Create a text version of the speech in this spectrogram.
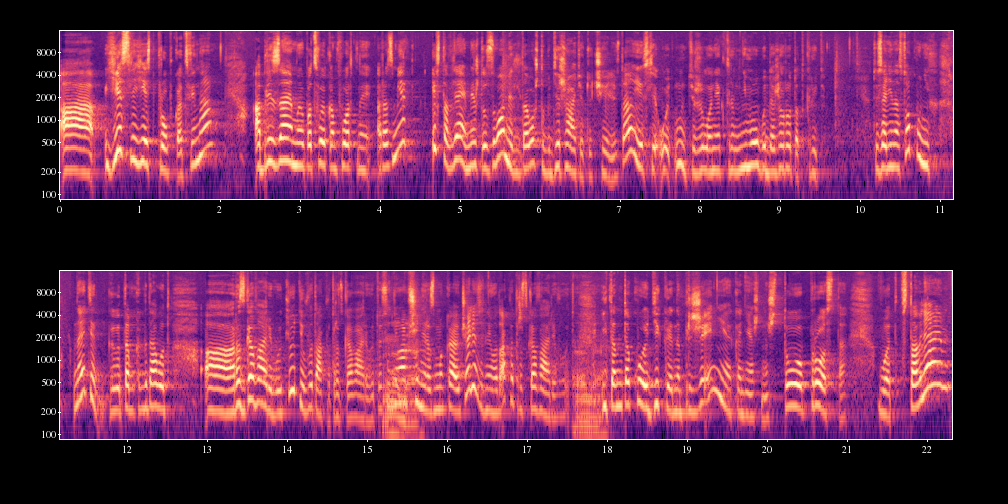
А, если есть пробка от вина, обрезаем ее под свой комфортный размер и вставляем между зубами для того, чтобы держать эту челюсть. Да? Если ну, тяжело, некоторым не могут даже рот открыть. То есть они настолько у них, знаете, там, когда вот а, разговаривают люди, вот так вот разговаривают. То есть ну, они да. вообще не размыкают челюсть, они вот так вот разговаривают. Ну, да. И там такое дикое напряжение, конечно, что просто вот вставляем,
